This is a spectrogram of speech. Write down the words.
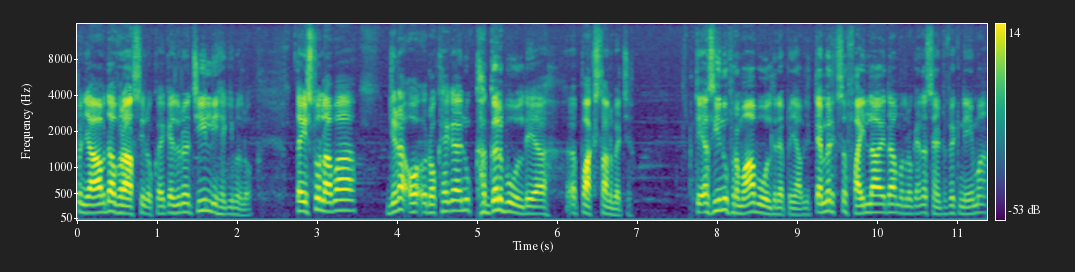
ਪੰਜਾਬ ਦਾ ਵਿਰਾਸਤੀ ਰੁੱਖ ਹੈ ਕੈਜ਼ੋਰੀਨਾ ਚੀਲ ਨਹੀਂ ਹੈਗੀ ਮਤਲਬ। ਤਾਂ ਇਸ ਤੋਂ ਇਲਾਵਾ ਜਿਹੜਾ ਉਹ ਰੁੱਖ ਹੈਗਾ, ਇਹਨੂੰ ਖੱਗਲ ਬੋਲਦੇ ਆ ਪਾਕਿਸਤਾਨ ਵਿੱਚ। ਤੇ ਅਸੀਂ ਇਹਨੂੰ ਫਰਮਾ ਬੋਲਦੇ ਨੇ ਪੰਜਾਬ 'ਚ ਟੈਮਰਿਕਸ ਫਾਈਲਾ ਇਹਦਾ ਮਤਲਬ ਕਹਿੰਦਾ ਸਾਇੰਟੀਫਿਕ ਨੇਮ ਆ।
